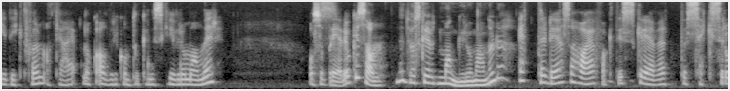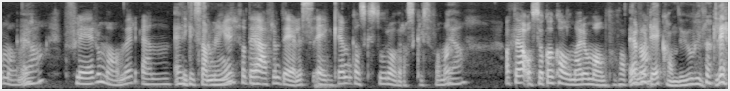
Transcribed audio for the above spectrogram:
i diktform, at jeg nok aldri kom til å kunne skrive romaner. Og så ble det jo ikke sånn. Men Du har skrevet mange romaner, du. Etter det så har jeg faktisk skrevet seks romaner. Ja. Flere romaner enn en diktsamlinger. Så det ja. er fremdeles egentlig en ganske stor overraskelse for meg. Ja. At jeg også kan kalle meg romanforfatter nå. ja, for det kan du jo virkelig.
